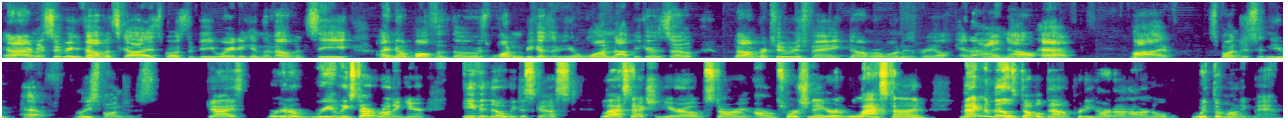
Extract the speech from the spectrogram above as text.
And I'm assuming Velvet Sky is supposed to be wading in the Velvet Sea. I know both of those. One because of you, one not because so. Number two is fake. Number one is real. And I now have five sponges, and you have three sponges. Guys, we're going to really start running here. Even though we discussed Last Action Hero starring Arnold Schwarzenegger last time, Magnum Mills doubled down pretty hard on Arnold with The Running Man.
